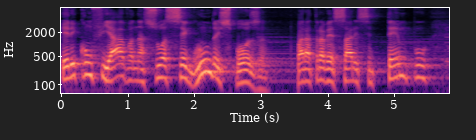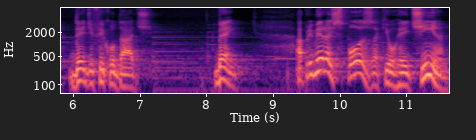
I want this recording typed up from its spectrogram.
ele confiava na sua segunda esposa para atravessar esse tempo de dificuldade. Bem, a primeira esposa que o rei tinha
